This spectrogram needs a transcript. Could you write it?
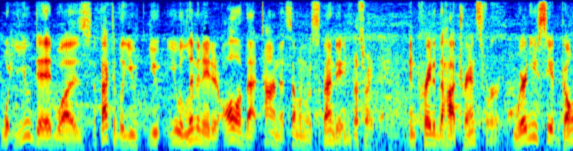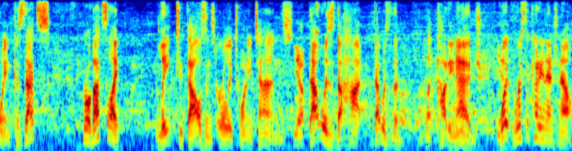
what you did was effectively you you you eliminated all of that time that someone was spending That's right. and created the hot transfer. Where do you see it going? Because that's, bro, that's like late 2000s, early 2010s. Yep. That was the hot. That was the like cutting edge. Yeah. What? Where's the cutting edge now?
